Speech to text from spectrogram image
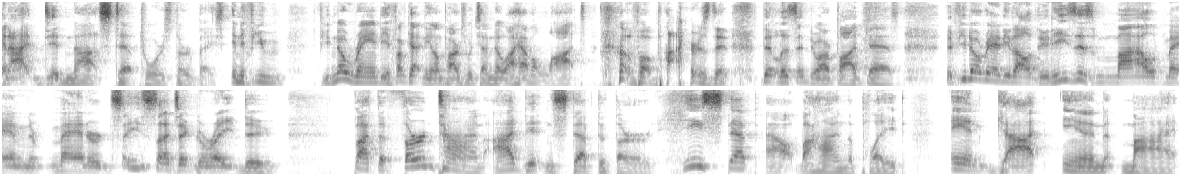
And I did not step towards third base. And if you if you know Randy, if I've got any umpires, which I know I have a lot of umpires that that listen to our podcast, if you know Randy at all, dude, he's this mild man mannered. He's such a great dude. But the third time I didn't step to third, he stepped out behind the plate and got in my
